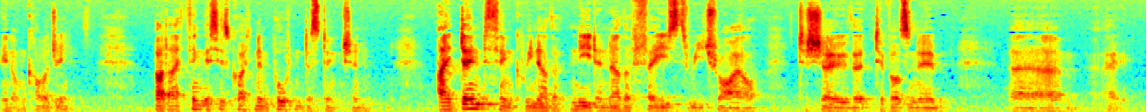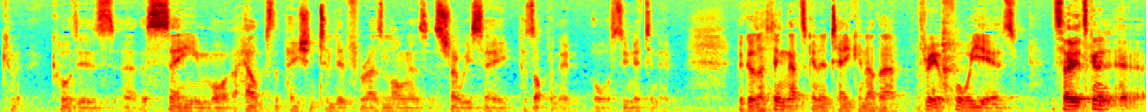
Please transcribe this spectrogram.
in oncology, but I think this is quite an important distinction. I don't think we need another phase three trial to show that tivozanib um, uh, causes uh, the same or helps the patient to live for as long as, shall we say, pazopanib or sunitinib, because I think that's going to take another three or four years. So it's going to,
